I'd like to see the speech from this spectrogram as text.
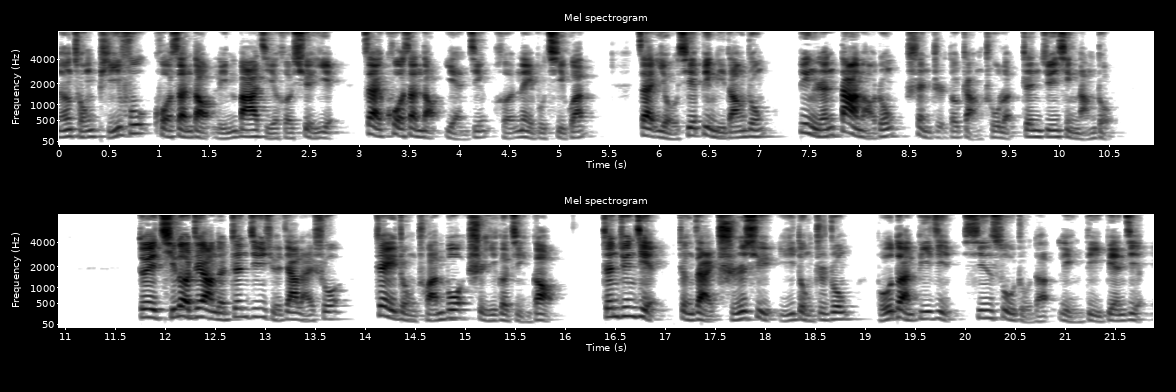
能从皮肤扩散到淋巴结和血液，再扩散到眼睛和内部器官。在有些病例当中，病人大脑中甚至都长出了真菌性囊肿。对齐勒这样的真菌学家来说，这种传播是一个警告：真菌界正在持续移动之中，不断逼近新宿主的领地边界。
